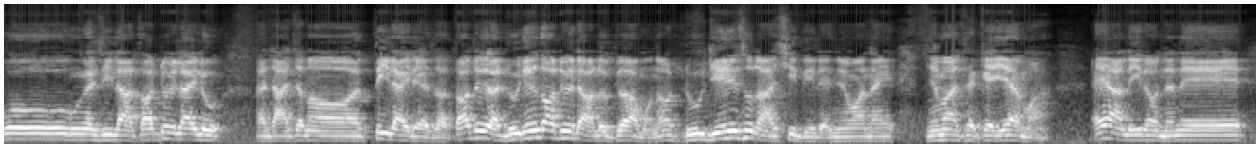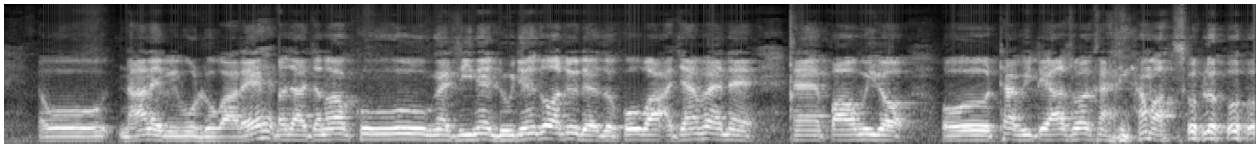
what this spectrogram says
ကိုငစီလာသွားတွေ့လိုက်လို့အဲဒါကျွန်တော်သိလိုက်တယ်ဆိုတော့သွားတွေ့တာလူချင်းသွားတွေ့တာလို့ပြောရမှာနော်လူချင်းဆိုတာရှိသေးတယ်မြန်မာနိုင်ငံမြန်မာစကယ်ရက်မှာအဲ့ဟာလေးတော့နည်းနည်းဟိုနားလည်ပေးဖို့လိုပါတယ်။ဒါကြောင့်ကျွန်တော်ကိုငစီနဲ့လူချင်းသွားတွေ့တယ်ဆိုကိုပါအကျန်းဖက်နဲ့အဲပေါင်းပြီးတော့ဟိုထပ်ပြီးတရားစွဲခံရမှာဆိုလို့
